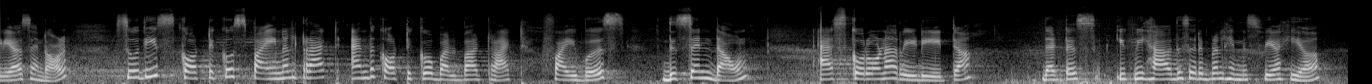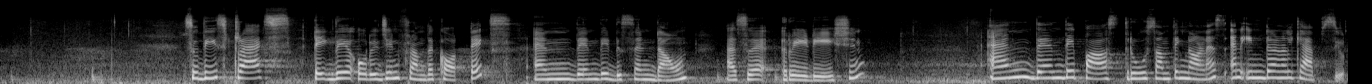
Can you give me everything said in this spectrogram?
areas and all. So these corticospinal tract and the corticobulbar tract fibers descend down as corona radiata that is if we have the cerebral hemisphere here so these tracts take their origin from the cortex and then they descend down as a radiation and then they pass through something known as an internal capsule.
